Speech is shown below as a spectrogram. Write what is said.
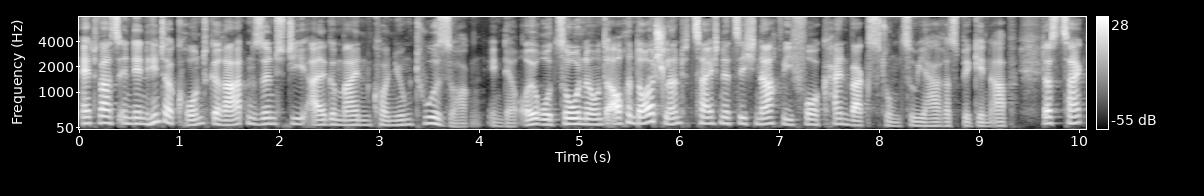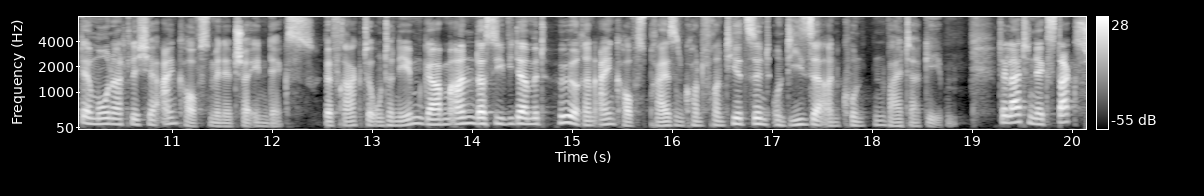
Etwas in den Hintergrund geraten sind die allgemeinen Konjunktursorgen. In der Eurozone und auch in Deutschland zeichnet sich nach wie vor kein Wachstum zu Jahresbeginn ab. Das zeigt der monatliche Einkaufsmanager-Index. Befragte Unternehmen gaben an, dass sie wieder mit höheren Einkaufspreisen konfrontiert sind und diese an Kunden weitergeben. Der Leitindex DAX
